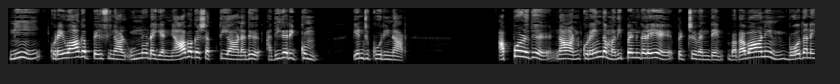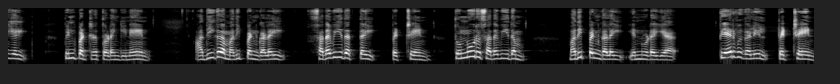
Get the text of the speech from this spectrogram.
நீ குறைவாக பேசினால் உன்னுடைய ஞாபக சக்தியானது அதிகரிக்கும் என்று கூறினார். அப்பொழுது நான் குறைந்த மதிப்பெண்களையே பெற்று வந்தேன். பகவானின் போதனையை பின்பற்றத் தொடங்கினேன். அதிக மதிப்பெண்களை சதவீதத்தை பெற்றேன். தொண்ணூறு சதவீதம் மதிப்பெண்களை என்னுடைய தேர்வுகளில் பெற்றேன்.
